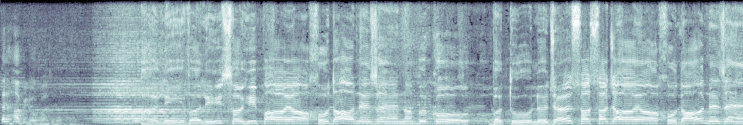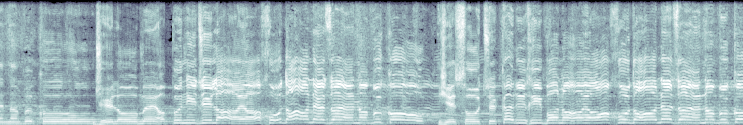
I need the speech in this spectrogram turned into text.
तनहा भी लोग हाजिर होते हैं। अली वली सही पाया खुदा ने जैनब को, बतूल जैसा सजाया खुदा ने जैनब को। जिलों में अपनी जिलाया खुदा ने जैनब को। ये सोच कर ही बनाया खुदा ने जैनब को।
